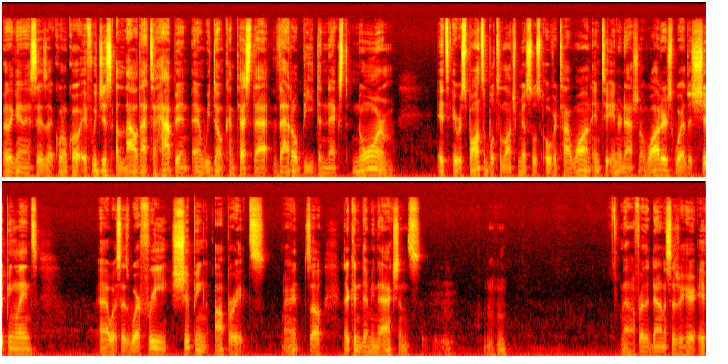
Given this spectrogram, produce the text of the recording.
But again, it says, uh, quote unquote, if we just allow that to happen and we don't contest that, that'll be the next norm. It's irresponsible to launch missiles over Taiwan into international waters where the shipping lanes, uh, what it says, where free shipping operates, right? So they're condemning the actions. hmm Now, further down, it says right here if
